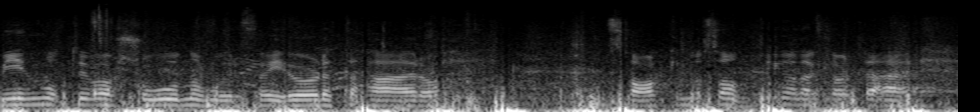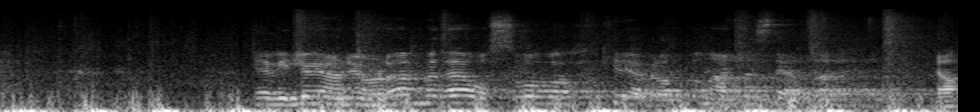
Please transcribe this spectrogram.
min motivasjon og hvorfor jeg gjør dette her, og saken og sånne ting. Og det er klart det er Jeg vil jo gjerne gjøre det, men det også krever at man er til stede. Ja.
